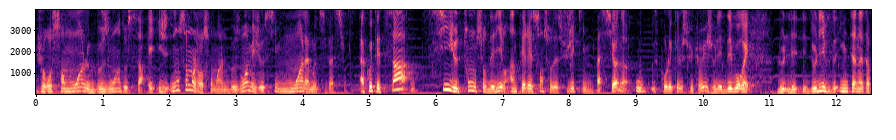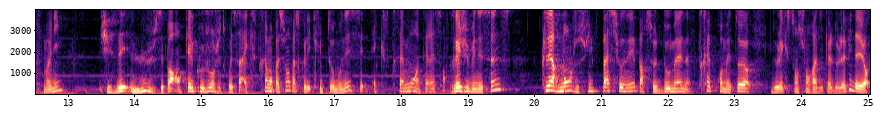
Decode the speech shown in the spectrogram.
je ressens moins le besoin de ça. Et non seulement je ressens moins le besoin, mais j'ai aussi moins la motivation. À côté de ça, si je tombe sur des livres intéressants sur des sujets qui me passionnent ou pour lesquels je suis curieux, je vais les dévorer. les, deux livres de Internet of Money, je les ai lus, je ne sais pas, en quelques jours. J'ai trouvé ça extrêmement passionnant parce que les crypto-monnaies, c'est extrêmement intéressant. Rejuvenescence, clairement, je suis passionné par ce domaine très prometteur de l'extension radicale de la vie. D'ailleurs,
